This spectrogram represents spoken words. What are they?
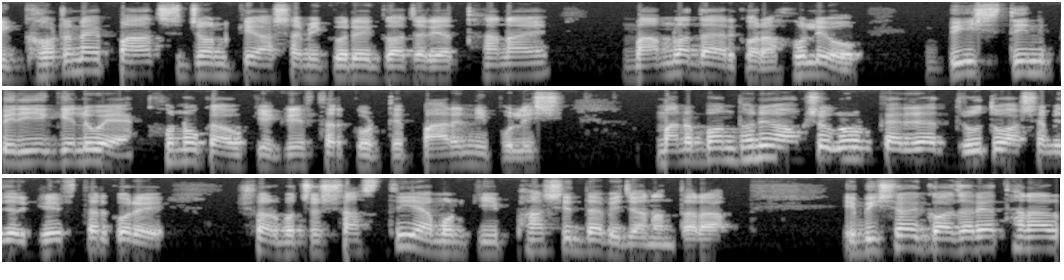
এই ঘটনায় পাঁচ জনকে আসামি করে গজারিয়া থানায় মামলা দায়ের করা হলেও বিশ দিন পেরিয়ে গেলেও এখনও কাউকে গ্রেফতার করতে পারেনি পুলিশ। মানববন্ধনে অংশগ্রহণকারীরা দ্রুত আসামিদের গ্রেফতার করে সর্বোচ্চ শাস্তি এমনকি ফাঁসির দাবি জানান তারা। এ বিষয়ে গজারিয়া থানার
